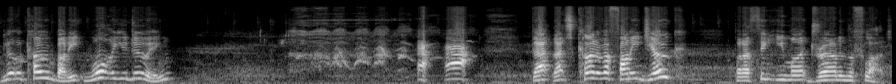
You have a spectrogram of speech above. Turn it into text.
Little cone buddy, what are you doing? that That's kind of a funny joke, but I think you might drown in the flood.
